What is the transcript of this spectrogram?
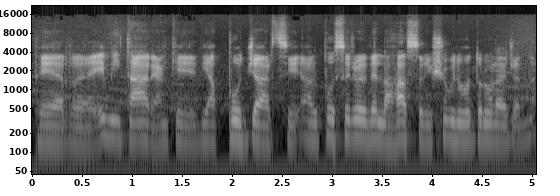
per evitare anche di appoggiarsi al posteriore della Haas di Xiaomi 91 Legend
